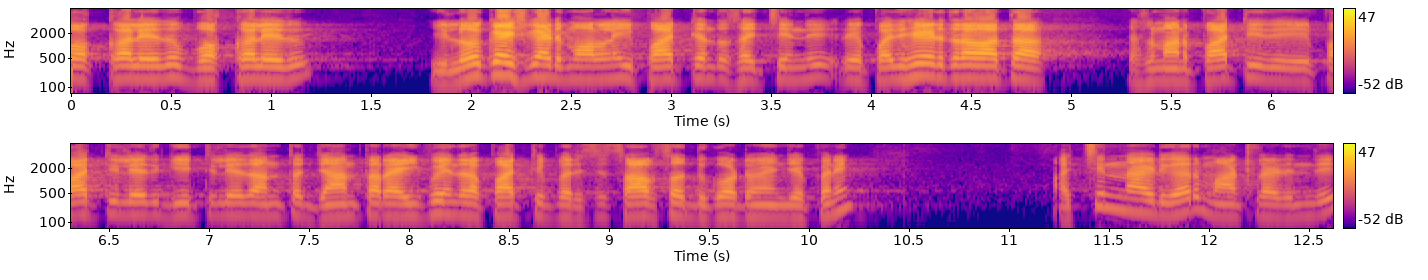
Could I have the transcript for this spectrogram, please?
తొక్క లేదు బొక్క లేదు ఈ లోకేష్ గారి మూలన ఈ పార్టీ అంతా సచ్చింది. రేపు పదిహేడు తర్వాత అసలు మన పార్టీ పార్టీ లేదు గీర్తి లేదు అంత జాంతర అయిపోయింది ఆ పార్టీ పరిస్థితి సాఫ్ సర్దుకోవటం అని చెప్పని అచ్చెన్నాయుడు గారు మాట్లాడింది.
